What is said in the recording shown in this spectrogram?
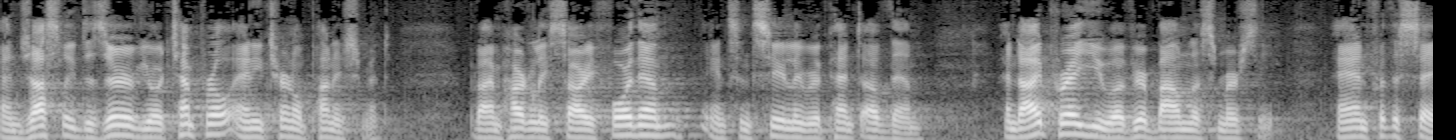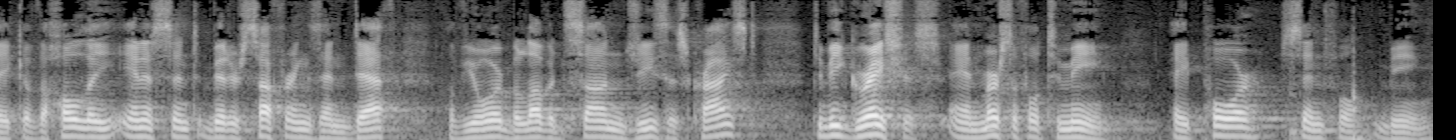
and justly deserve your temporal and eternal punishment. But I am heartily sorry for them, and sincerely repent of them. And I pray you of your boundless mercy, and for the sake of the holy, innocent, bitter sufferings and death of your beloved Son, Jesus Christ, to be gracious and merciful to me a poor, sinful being.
